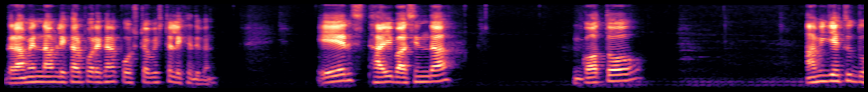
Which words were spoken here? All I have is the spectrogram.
গ্রামের নাম লেখার পর এখানে পোস্ট অফিসটা লিখে দেবেন। এর স্থায়ী বাসিন্দা গত, আমি যেহেতু দু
